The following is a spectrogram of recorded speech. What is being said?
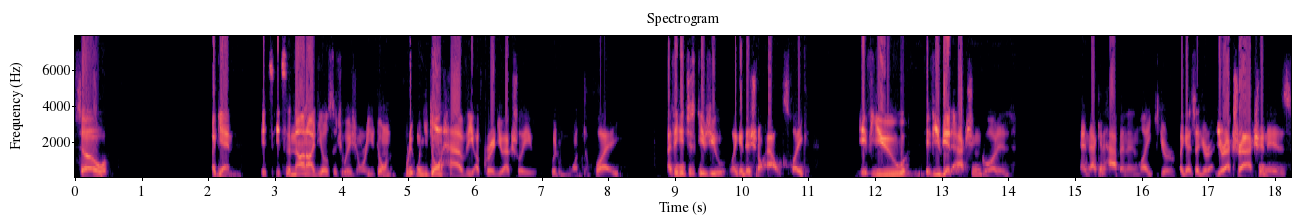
so again, it's it's a non-ideal situation where you don't when you don't have the upgrade you actually would want to play. I think it just gives you like additional outs. Like if you if you get action glutted, and that can happen, and like your like I said, your your extra action is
